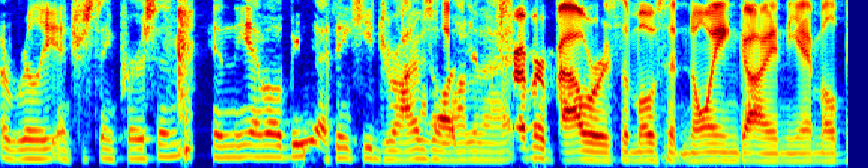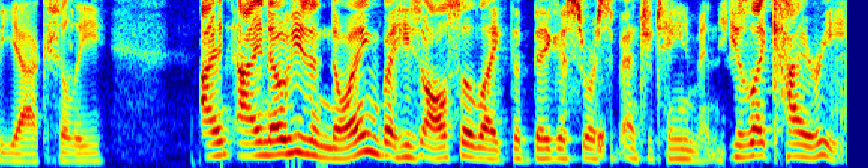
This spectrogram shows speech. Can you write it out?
a really interesting person in the MLB. I think he drives a lot of that. Trevor Bauer is the most annoying guy in the MLB. Actually, I, I know he's annoying, but he's also like the biggest source of entertainment. He's like Kyrie.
